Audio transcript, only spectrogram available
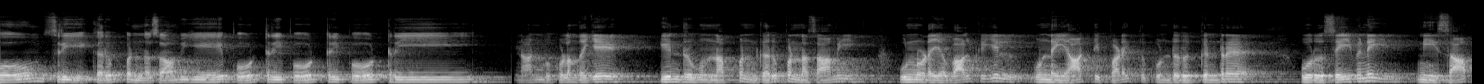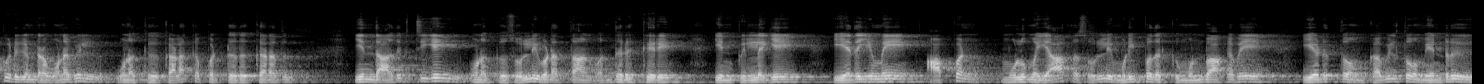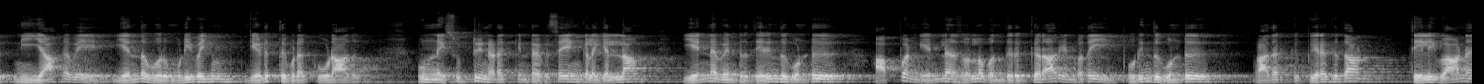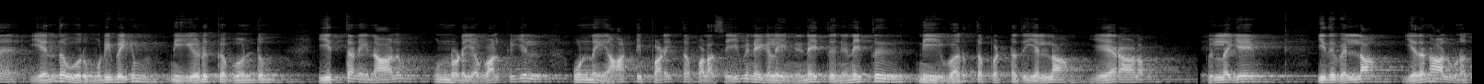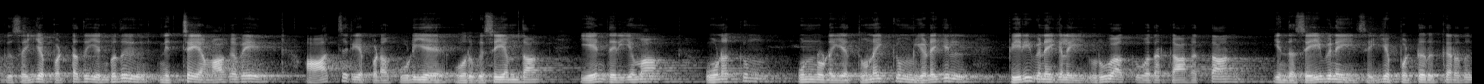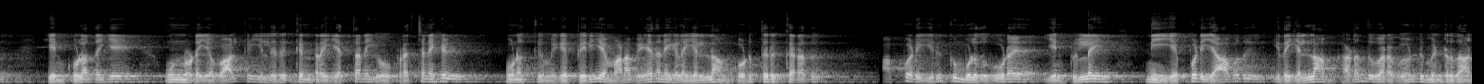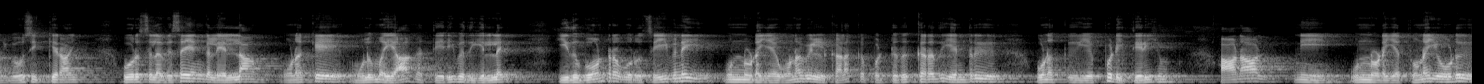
ஓம் ஸ்ரீ கருப்பண்ணசாமியே போற்றி போற்றி போற்றி. நான்கு குழந்தையே இன்று உன் அப்பன் கருப்பண்ணசாமி உன்னுடைய வாழ்க்கையில் உன்னை ஆட்டி படைத்து கொண்டிருக்கின்ற ஒரு செய்வினை நீ சாப்பிடுகின்ற உணவில் உனக்கு கலக்கப்பட்டிருக்கிறது. இந்த அதிர்ச்சியை உனக்கு சொல்லிவிடத்தான் வந்திருக்கிறேன். என் பிள்ளையே எதையுமே அப்பன் முழுமையாக சொல்லி முடிப்பதற்கு முன்பாகவே எடுத்தோம் கவிழ்த்தோம் என்று நீயாகவே எந்த ஒரு முடிவையும் எடுத்துவிடக்கூடாது உன்னை சுற்றி நடக்கின்ற விஷயங்களை எல்லாம் என்னவென்று தெரிந்து கொண்டு அப்பன் என்ன சொல்ல வந்திருக்கிறார் என்பதை புரிந்து கொண்டு அதற்கு பிறகுதான் தெளிவான எந்த ஒரு முடிவையும் நீ எடுக்க வேண்டும். இத்தனை நாளும் உன்னுடைய வாழ்க்கையில் உன்னை ஆட்டி படைத்த பல செய்வினைகளை நினைத்து நினைத்து நீ வருத்தப்பட்டது எல்லாம் ஏராளம். பிள்ளையே இதுவெல்லாம் எதனால் உனக்கு செய்யப்பட்டது என்பது நிச்சயமாகவே ஆச்சரியப்படக்கூடிய ஒரு விஷயம்தான். ஏன் தெரியுமா? உனக்கும் உன்னுடைய துணைக்கும் இடையில் பிரிவினைகளை உருவாக்குவதற்காகத்தான் இந்த செய்வினை செய்யப்பட்டிருக்கிறது. என் குழந்தையே உன்னுடைய வாழ்க்கையில் இருக்கின்ற எத்தனையோ பிரச்சனைகள் உனக்கு மிகப்பெரிய மனவேதனைகளை எல்லாம் கொடுத்திருக்கிறது. அப்படி இருக்கும் பொழுது கூட என் பிள்ளை நீ எப்படியாவது இதையெல்லாம் கடந்து வர வேண்டுமென்று தான் யோசிக்கிறாய். ஒரு சில விஷயங்கள் எல்லாம் உனக்கே முழுமையாக தெரிவது இல்லை. இது போன்ற ஒரு செய்வினை உன்னுடைய உணவில் கலக்கப்பட்டிருக்கிறது என்று உனக்கு எப்படி தெரியும்? ஆனால் நீ உன்னுடைய துணையோடு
